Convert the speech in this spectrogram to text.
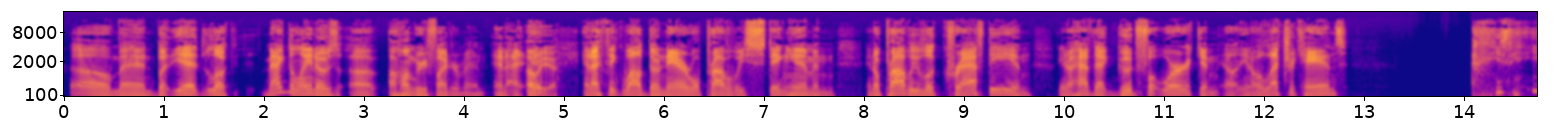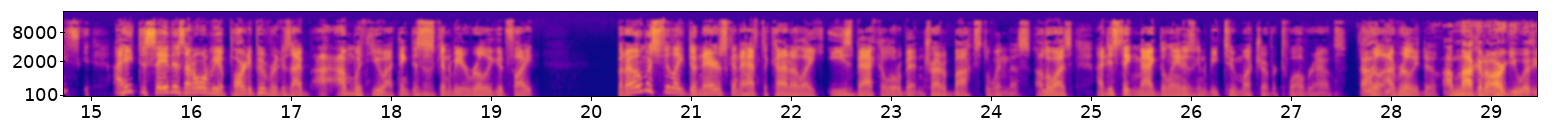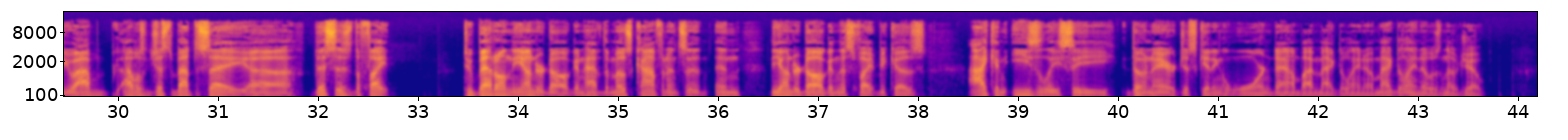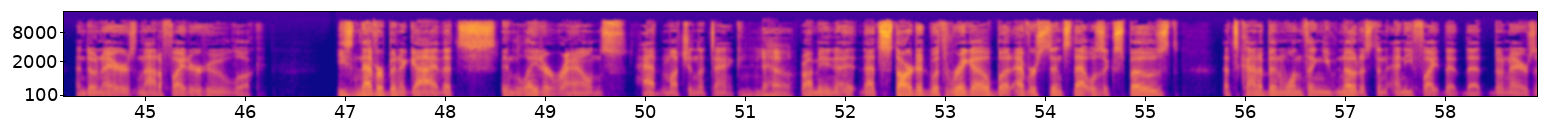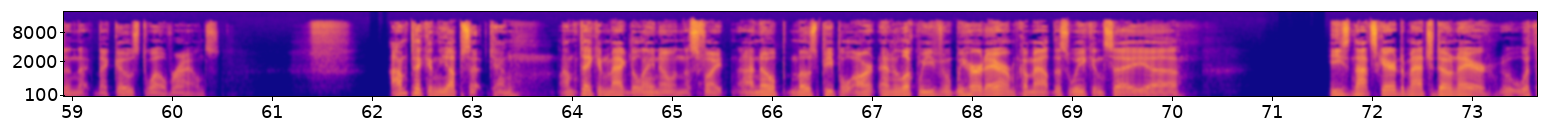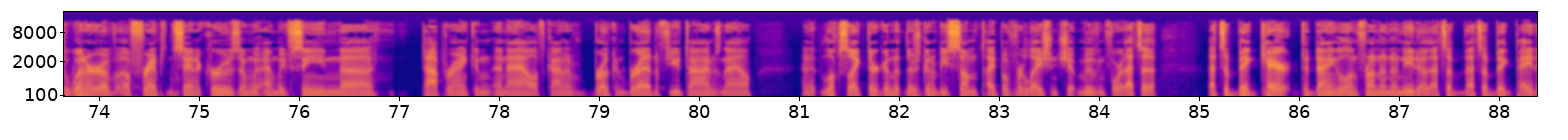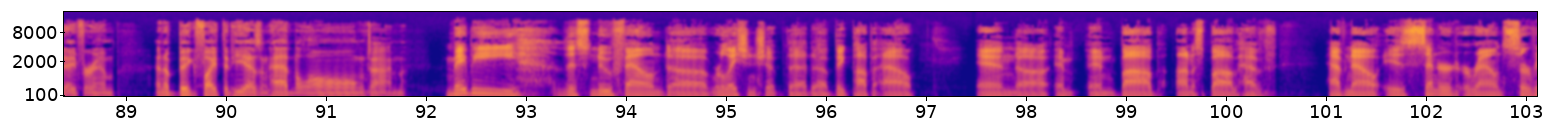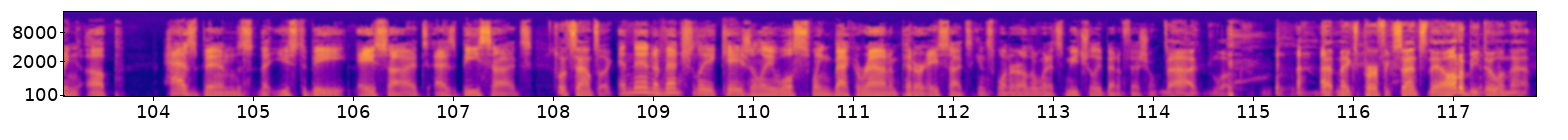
oh man, but yeah, look, Magdaleno's a, a hungry fighter, man, and I Oh and, yeah. and I think while Donaire will probably sting him and and he'll probably look crafty and you know have that good footwork and uh, you know electric hands. He's he's. I hate to say this. I don't want to be a party pooper because I, I I'm with you. I think this is going to be a really good fight. But I almost feel like Donaire's going to have to kind of like ease back a little bit and try to box to win this. Otherwise, I just think Magdaleno is going to be too much over 12 rounds. I, Uh, really, I really do. I'm not going to argue with you. I I was just about to say uh, this is the fight to bet on the underdog and have the most confidence in, in the underdog in this fight because I can easily see Donaire just getting worn down by Magdaleno. Magdaleno is no joke, and Donaire is not a fighter who look. He's never been a guy that's in later rounds had much in the tank. No. I mean, uh, that started with Rigo, but ever since that was exposed, that's kind of been one thing you've noticed in any fight that that Donaire's in that, that goes 12 rounds. I'm picking the upset, Ken. I'm taking Magdaleno in this fight. I know most people aren't. And look, we even we heard Arum come out this week and say uh, he's not scared to match Donaire with the winner of, of Frampton Santa Cruz, and we, and we've seen uh, Top Rank and, and Al have kind of broken bread a few times now, and it looks like they're gonna there's gonna be some type of relationship moving forward. That's a that's a big carrot to dangle in front of Nonito. That's a that's a big payday for him and a big fight that he hasn't had in a long time. maybe this newfound uh, relationship that uh, Big Papa Al and uh, and and Bob, Honest Bob, have have now is centered around serving up has-beens that used to be A sides as B sides, That's what it sounds like. and then eventually, occasionally, we'll swing back around and pit our A sides against one another when it's mutually beneficial. Uh, look, that makes perfect sense. They ought to be doing that.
